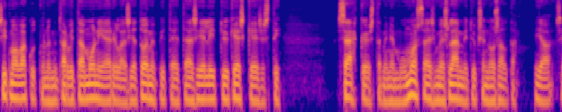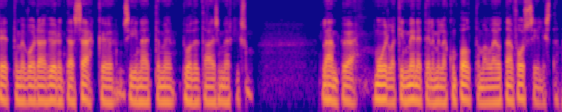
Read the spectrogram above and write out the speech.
sitten mä oon vakuuttunut, että me tarvitaan monia erilaisia toimenpiteitä ja siihen liittyy keskeisesti sähköistäminen muun muassa esimerkiksi lämmityksen osalta ja se, että me voidaan hyödyntää sähköä siinä, että me tuotetaan esimerkiksi lämpöä muillakin menetelmillä kuin polttamalla jotain fossiilista.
